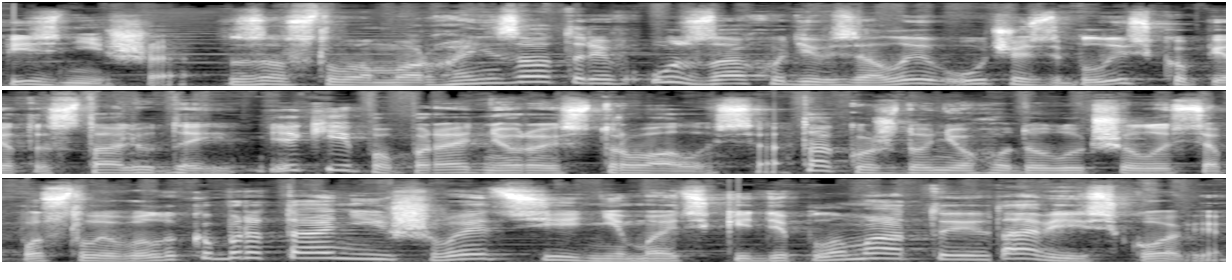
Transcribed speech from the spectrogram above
пізніше. За словами організаторів, у заході взяли участь близько 500 людей, які попередньо реєструвалися. Також до нього долучилися посли Великобританії, Швеції, німецькі дипломати та військові.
